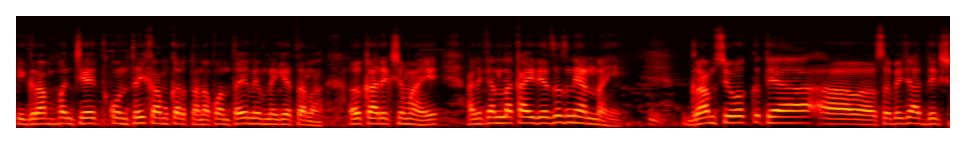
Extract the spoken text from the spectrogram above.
की ग्रामपंचायत कोणतंही काम करताना कोणताही निर्णय घेताना अकार्यक्षम आहे आणि त्यांना कायद्याचंच ज्ञान नाही. ग्रामसेवक त्या सभेचे अध्यक्ष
